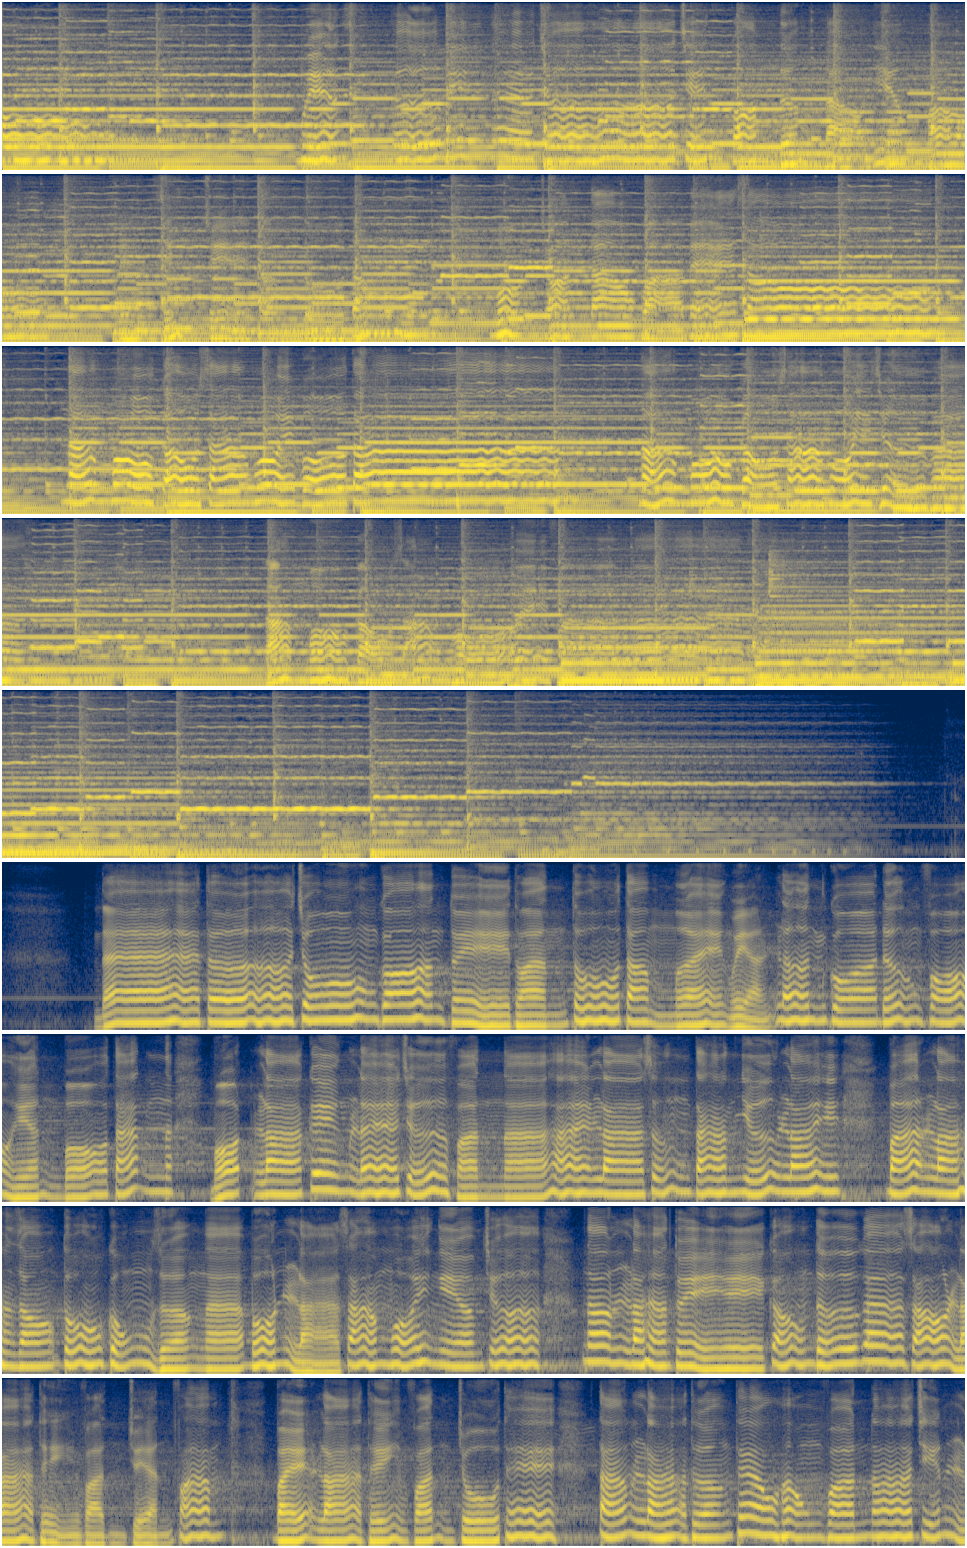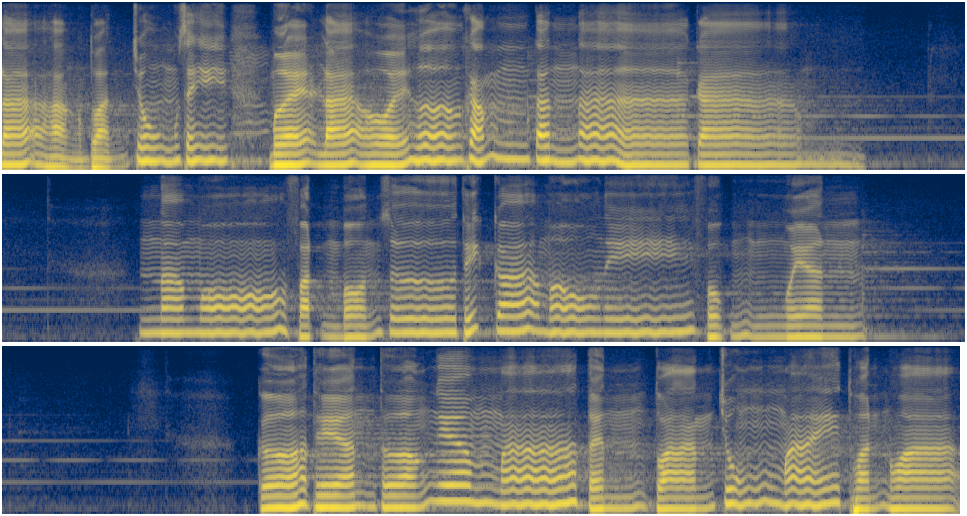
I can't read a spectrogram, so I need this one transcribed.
Nguyện từ bi chờ trên con đường đạo nhiệm màu. Nguyện xin trên nặng tu tâm muốn tròn đạo quả về sau. Nam mô cầu sáng hối bồ tát xa cầu sám vàng. Nam mô tâm mười nguyện lớn của đức phổ hiền bồ tát một là kinh lễ chữ phật, hai là xứng tan như lai, ba là dòng tu cúng dường, bốn là sám hối nghiêm chưa năm là tùy công đức sáu là thị phật chuyển pháp, bảy là thị phật chủ thế tám là thường theo hồng phật à, chín là hàng thuận chúng sinh mười là hồi hương khắp tân à, ca. Nam mô Phật Bổn Sư Thích Ca Mâu Ni Phục Nguyện. Cửa thiện thường nghiêm à, tình toàn chúng mãi thuận hòa.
